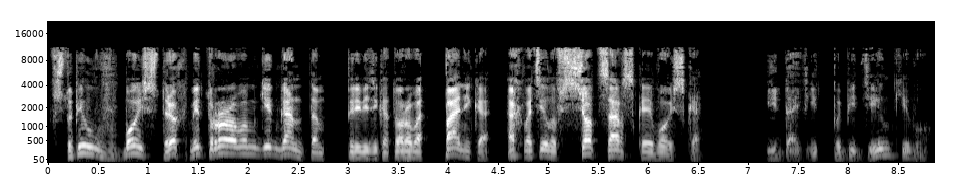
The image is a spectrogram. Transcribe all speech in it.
вступил в бой с трехметровым гигантом, при виде которого паника охватила все царское войско. И Давид победил его.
